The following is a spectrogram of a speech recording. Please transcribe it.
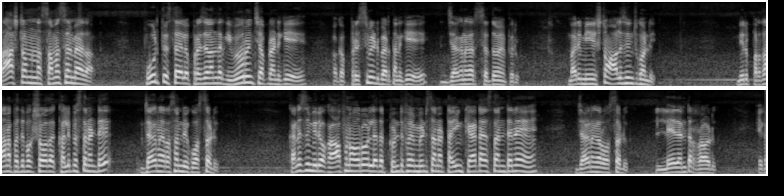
రాష్ట్రం ఉన్న సమస్యల మీద పూర్తి స్థాయిలో ప్రజలందరికీ వివరించి చెప్పడానికి ఒక ప్రెస్ మీట్ పెడతానికి జగన్ గారు సిద్ధమైపోయారు. మరి మీ ఇష్టం ఆలోచించుకోండి. మీరు ప్రధాన ప్రతిపక్ష హోదా కల్పిస్తానంటే జగన్ గారు అసెంబ్లీకి వస్తాడు. కనీసం మీరు ఒక హాఫ్ అన్ అవర్ లేదా ట్వంటీ ఫైవ్ మినిట్స్ అన్న టైం కేటాయిస్తానంటేనే జగన్ గారు వస్తాడు లేదంటే రాడు. ఇక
